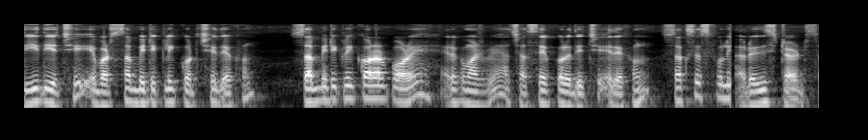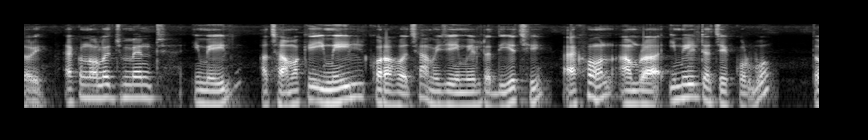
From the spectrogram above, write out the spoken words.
দিয়ে দিয়েছি, এবার সাবমিটে ক্লিক করছি, দেখুন। সাবমিটে ক্লিক করার পরে এরকম আসবে আচ্ছা সেভ করে দিচ্ছি এ দেখুন successfully registered sorry acknowledgement email আচ্ছা আমাকে ইমেইল করা হয়েছে, আমি যে ইমেইলটা দিয়েছি, এখন আমরা ইমেইলটা চেক করব। তো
